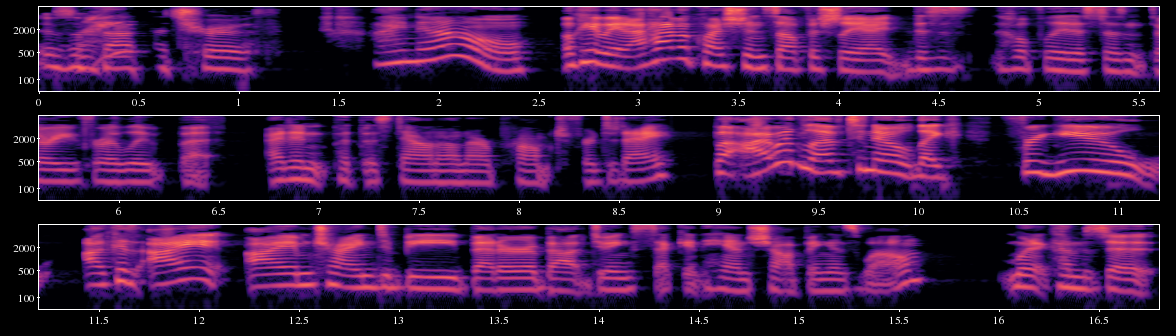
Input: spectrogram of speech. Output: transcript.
Isn't right? that the truth? I know. Okay, wait. I have a question. Selfishly, I this is hopefully this doesn't throw you for a loop, but I didn't put this down on our prompt for today, but I would love to know, like, for you, because uh, I I am trying to be better about doing secondhand shopping as well. When it comes to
